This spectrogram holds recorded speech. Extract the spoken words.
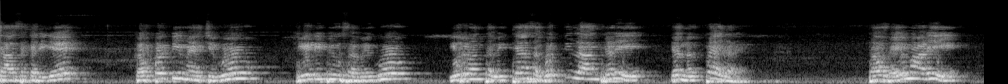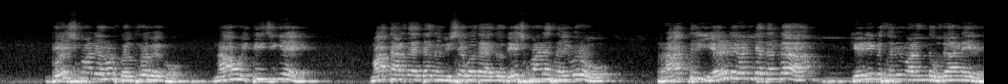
ಶಾಸಕರಿಗೆ ಕಬಡ್ಡಿ ಮ್ಯಾಚಿಗೂ ಪಿ ಸಭೆಗೂ ಇರುವಂತ ವ್ಯತ್ಯಾಸ ಗೊತ್ತಿಲ್ಲ ಅಂತ ಹೇಳಿ ನಗ್ತಾ ಇದ್ದಾರೆ. ತಾವು ದಯಮಾಡಿ ದೇಶಪಾಂಡೆ ನೋಡಿ ಕಲ್ತ್ಕೋಬೇಕು ನಾವು ಇತ್ತೀಚೆಗೆ ಮಾತಾಡ್ತಾ ಇದ್ದಾಗ ವಿಷಯ ಗೊತ್ತಾಯ್ತು. ದೇಶಪಾಂಡೆ ಸಾಹೇಬರು ರಾತ್ರಿ ಎರಡು ಗಂಟೆ ತನಕ ಕೆಡಿಪಿ ಸಭೆ ಮಾಡಿದ ಉದಾಹರಣೆ ಇದೆ.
